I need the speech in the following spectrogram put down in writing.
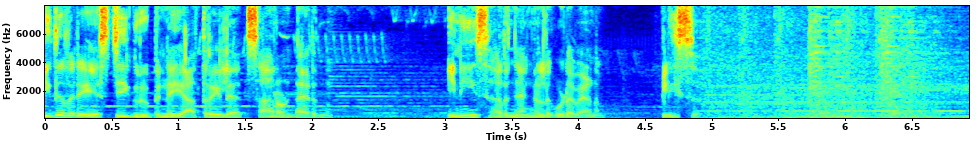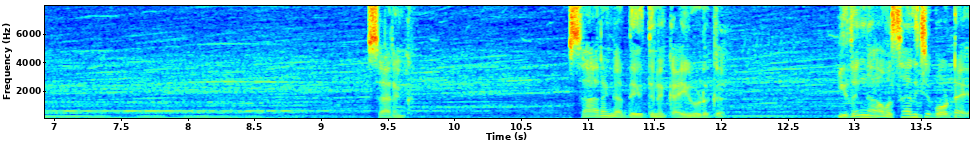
ഇതുവരെ എസ് ടി ഗ്രൂപ്പിന്റെ യാത്രയിൽ സാർ ഉണ്ടായിരുന്നു ഇനിയും സാർ ഞങ്ങളുടെ കൂടെ വേണം. പ്ലീസ് സാരംഗ്. സാരംഗ് അദ്ദേഹത്തിന് കൈ കൊടുക്ക. ഇതങ്ങ് അവസാനിച്ച് പോട്ടെ.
